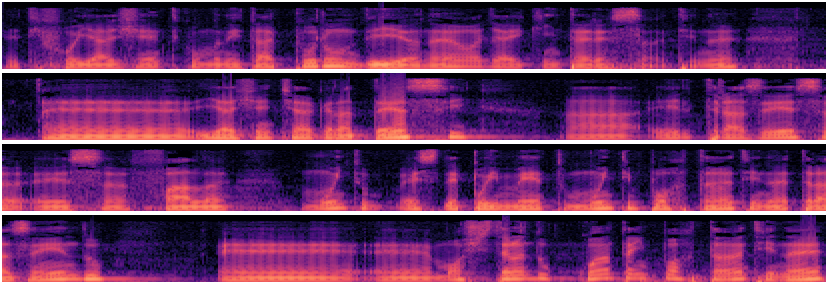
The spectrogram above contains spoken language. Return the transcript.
Ele foi agente comunitário por um dia, né? Olha aí que interessante, né? É, e a gente agradece a ele trazer essa, essa fala muito, esse depoimento muito importante, né? Trazendo, é, é, mostrando o quanto é importante, né?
